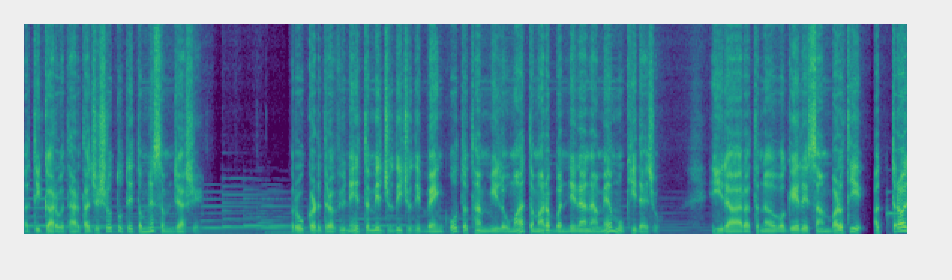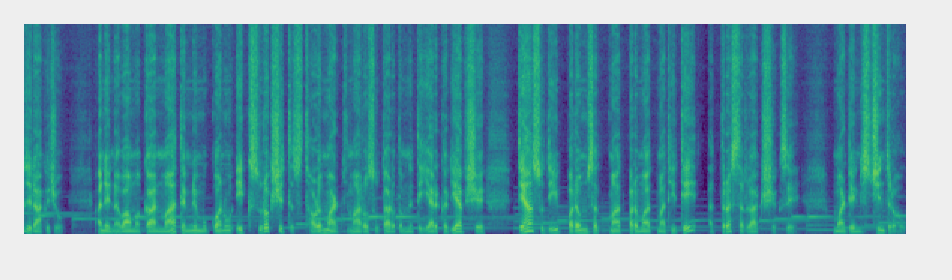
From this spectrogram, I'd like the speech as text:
અધિકાર વધારતા જશો, તો તે તમને સમજાશે. રોકડ દ્રવ્યને તમે જુદી જુદી બેંકો તથા મિલોમાં તમારા બંનેના નામે મૂકી દેજો. હીરા, રત્ન વગેરે સાંભળતી અત્ર જ રાખજો અને નવા મકાનમાં તેમને મૂકવાનું એક સુરક્ષિત સ્થળ મારો સુતાર તમને તૈયાર કરી આપશે. ત્યાં સુધી પરમ સત્મા પરમાત્માથી તે અત્ર સરાક્ષ શકશે માટે નિશ્ચિંત રહો.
